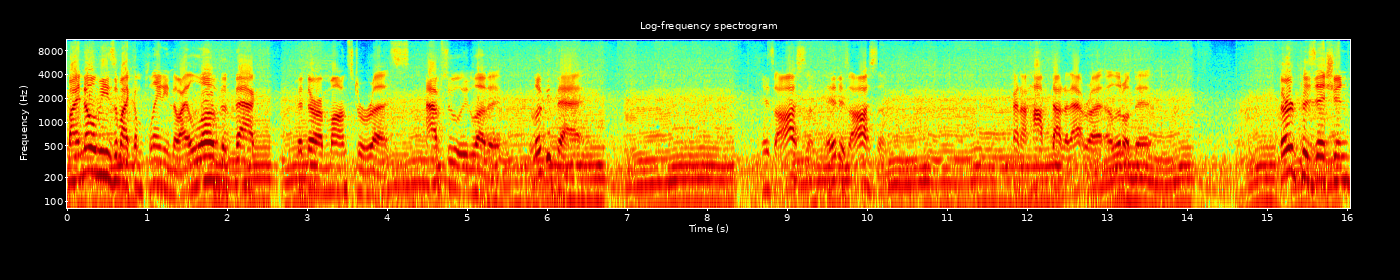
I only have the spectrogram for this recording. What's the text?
By no means am I complaining, though. I love the fact that there are monster ruts. Absolutely love it. Look at that. It's awesome. It is awesome. Kind of hopped out of that rut a little bit. Third position.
